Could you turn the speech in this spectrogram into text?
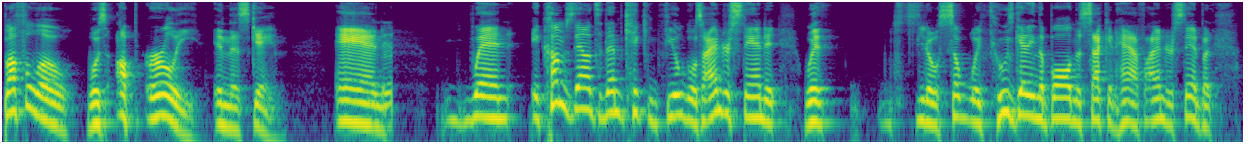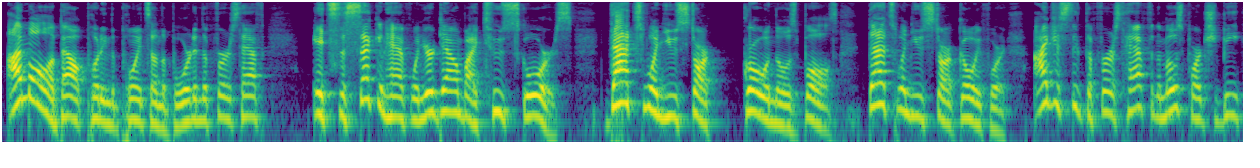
Buffalo was up early in this game. And mm-hmm. when it comes down to them kicking field goals, I understand it with you know, some with who's getting the ball in the second half. I understand, but I'm all about putting the points on the board in the first half. It's the second half when you're down by two scores. That's when you start growing those balls. That's when you start going for it. I just think the first half, for the most part, should be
